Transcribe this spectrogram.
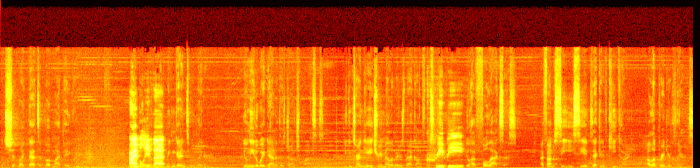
But shit like that's above my pay grade. I believe that. We can get into it later. You'll need a way down to those junction boxes. You can turn the atrium elevators back on from security. Creepy. You'll have full access. I found a CEC executive key card. I'll upgrade your clearance.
